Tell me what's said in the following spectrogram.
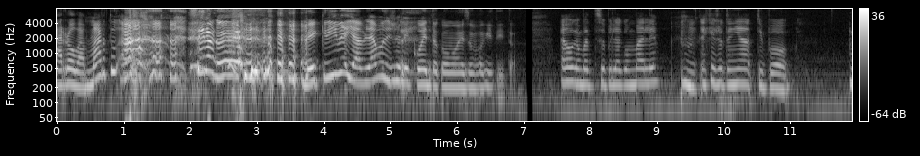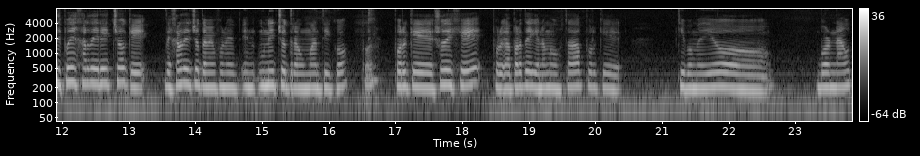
arroba martu, Cero nueve. me escribe y hablamos y yo le cuento cómo es un poquitito. Algo que empatizó pila con Vale es que yo tenía, tipo, después de dejar derecho, que dejar derecho también fue un hecho traumático, ¿Por? porque yo dejé, por, aparte de que no me gustaba, porque, tipo, me dio burnout,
